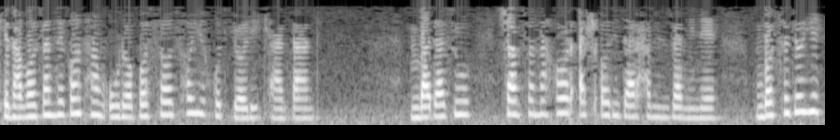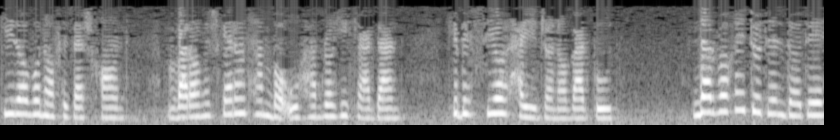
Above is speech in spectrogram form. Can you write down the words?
که نوازندگان هم او را با سازهای خود یاری کردند. بعد از او شمس نهار اشعاری در همین زمینه با صدای گیرا و نافذش خواند. و رامشگران هم با او همراهی کردند که بسیار هیجان آور بود. در واقع دو دل داده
